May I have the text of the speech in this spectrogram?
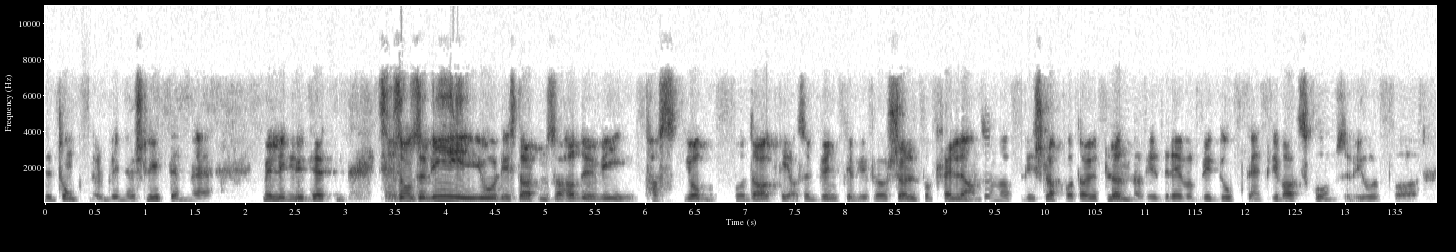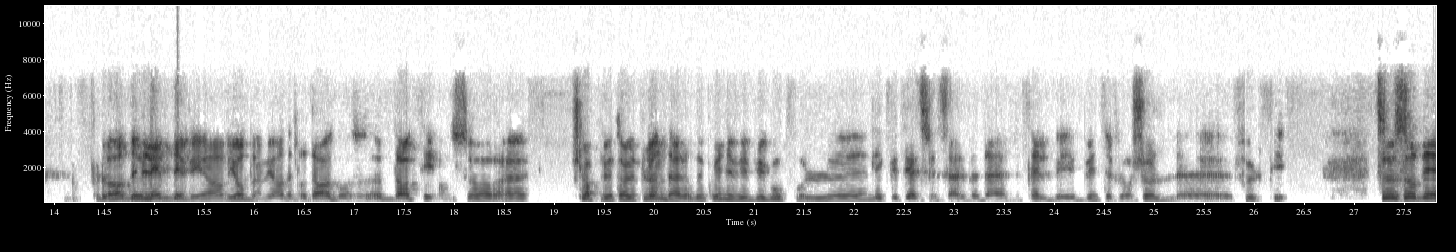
det, er tungt når du begynner å slite med, med likviditeten. Så, sånn som vi gjorde i starten, så hadde vi fast jobb på dagtid. Så begynte vi for oss sjøl på kveldene, sånn at vi slapp å ta ut lønn når vi drev og bygde opp den privatskolen som vi gjorde på For da hadde, levde vi av jobben vi hadde på dag og dagtid. og så uh, slapp vi å ta ut lønn der, og da kunne vi bygge opp en likviditetsreserve der til vi begynte for oss sjøl uh, full tid. Så, så, det,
